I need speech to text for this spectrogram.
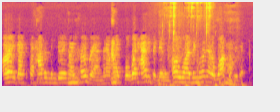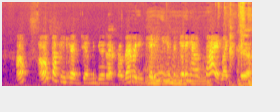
all right, Bex, I haven't been doing my mm-hmm. program. And I'm ah. like, well, what have you been doing? Oh, well, I've been going on a walk every day. I don't, I don't fucking care that you haven't been doing my program. Are you kidding me? You've been getting outside. Like, Yeah,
